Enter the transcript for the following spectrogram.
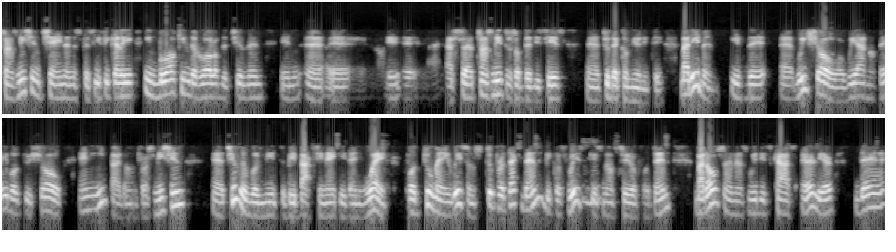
transmission chain and specifically in blocking the role of the children in uh, uh, uh as uh, transmitters of the disease to the community. But even if the we show or we are not able to show any impact on transmission, children will need to be vaccinated anyway for two main reasons. To protect them, because risk mm-hmm. is not zero for them, but also, and as we discussed earlier, then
